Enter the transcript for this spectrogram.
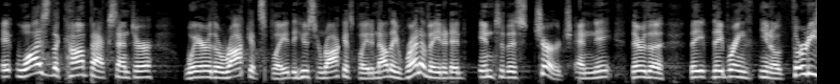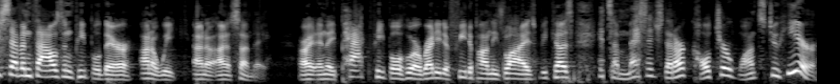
It was the Compaq Center where the Rockets played, the Houston Rockets played, and now they renovated it into this church. And they, they're the, they, they bring, you know, 37,000 people there on a week, on a, on a Sunday. All right, and they pack people who are ready to feed upon these lies because it's a message that our culture wants to hear.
